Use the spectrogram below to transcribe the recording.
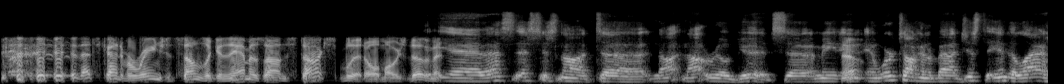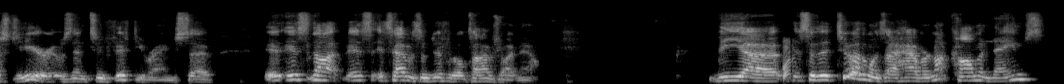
that's kind of a range that sounds like an Amazon stock split almost, doesn't it? Yeah, that's that's just not uh, not not real good. So I mean, no. and, and, we're talking about just the end of last year, it was in 250 range. So it, it's not it's it's having some difficult times right now. The uh, so the two other ones I have are not common names.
